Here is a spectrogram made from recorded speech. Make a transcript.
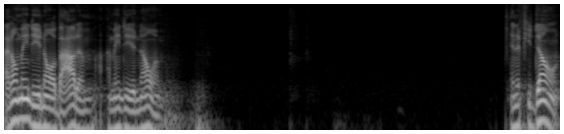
I don't mean do you know about him, I mean do you know him? And if you don't,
